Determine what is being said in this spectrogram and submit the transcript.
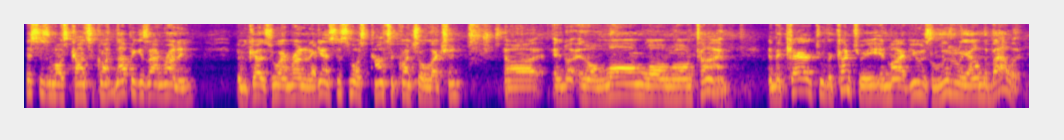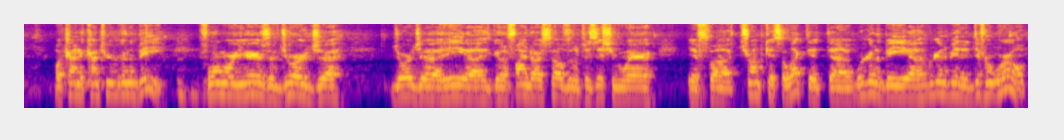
This is the most consequential, not because I'm running, but because who I'm running against. This is the most consequential election uh, in, a, in a long, long, long time. And the character of the country, in my view, is literally on the ballot. What kind of country we're going to be? Four more years of George. Uh, George, uh, he uh, is going to find ourselves in a position where, if uh, Trump gets elected, uh, we're going to be uh, we're going to be in a different world.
